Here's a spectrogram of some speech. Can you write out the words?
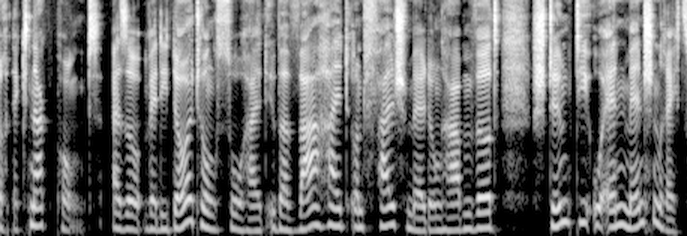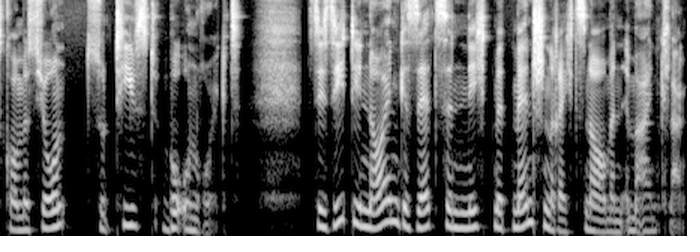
Doch der Knackpunkt, also wer die Deutungshoheit über Wahrheit und Falschmeldung haben wird, stimmt die UN-Menschenrechtskommission zutiefst beunruhigt. Sie sieht die neuen Gesetze nicht mit Menschenrechtsnormen im Einklang.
